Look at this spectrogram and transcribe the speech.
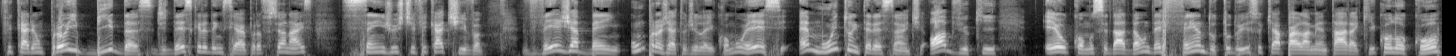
ficariam proibidas de descredenciar profissionais sem justificativa. Veja bem, um projeto de lei como esse é muito interessante. Óbvio que eu, como cidadão, defendo tudo isso que a parlamentar aqui colocou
